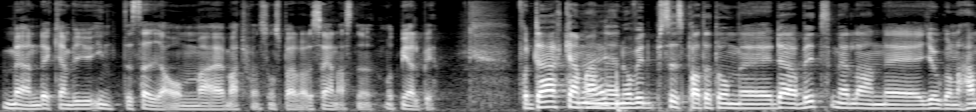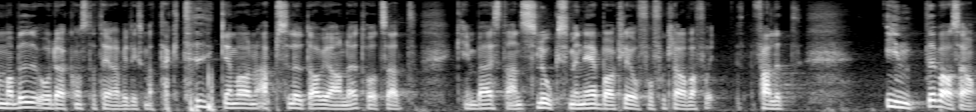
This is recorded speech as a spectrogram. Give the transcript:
men det kan vi ju inte säga om eh, matchen som spelades senast nu mot Mjällby. För där kan man, Nej. Eh, nu har vi precis pratat om eh, derbyt mellan Djurgården och Hammarby och där konstaterar vi liksom att taktiken var den absolut avgörande trots att Kim Bergstrand slogs med näbbar och klor för att förklara varför fallet inte var så.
